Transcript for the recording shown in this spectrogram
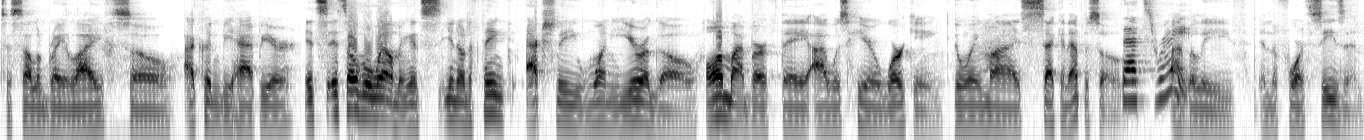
to celebrate life. So I couldn't be happier. It's it's overwhelming. It's you know to think actually one year ago on my birthday I was here working doing my second episode. That's right. I right. Believe in the fourth season.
